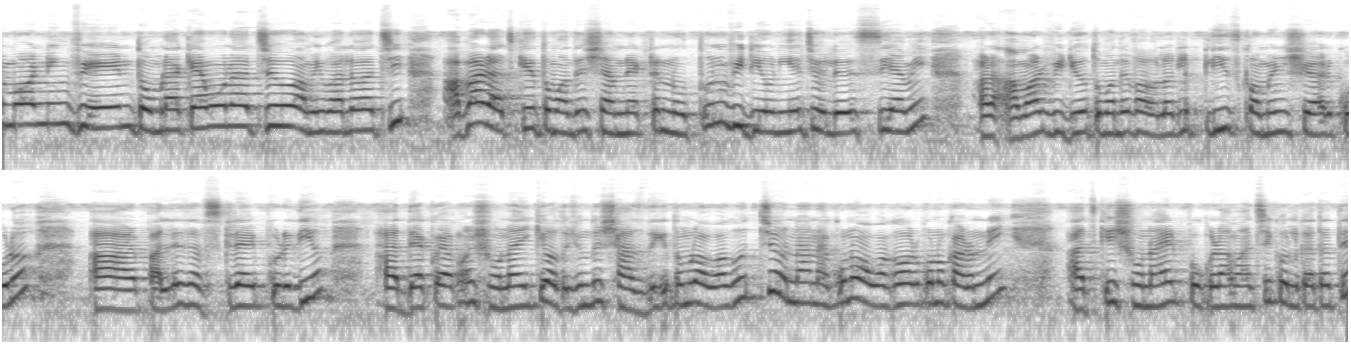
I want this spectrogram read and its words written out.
গুড মর্নিং ফ্রেন্ড তোমরা কেমন আছো? আমি ভালো আছি। আবার আজকে তোমাদের সামনে একটা নতুন ভিডিও নিয়ে চলে এসেছি আমি। আর আমার ভিডিও তোমাদের ভালো লাগলে প্লিজ কমেন্ট শেয়ার করো। আর পারলে সাবস্ক্রাইব করে দিও। আর দেখো, এখন সোনাইকে অত সুন্দর সাজ দেখে তোমরা অবাক হচ্ছ? না না, কোনো অবাক হওয়ার কোনো কারণ নেই। আজকে সোনাইয়ের প্রোগ্রাম আছে কলকাতাতে,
